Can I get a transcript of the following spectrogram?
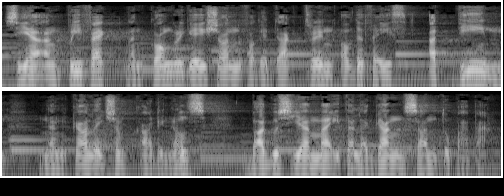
Siya ang prefect ng Congregation for the Doctrine of the Faith at dean ng College of Cardinals bago siya maitalagang Santo Papa.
